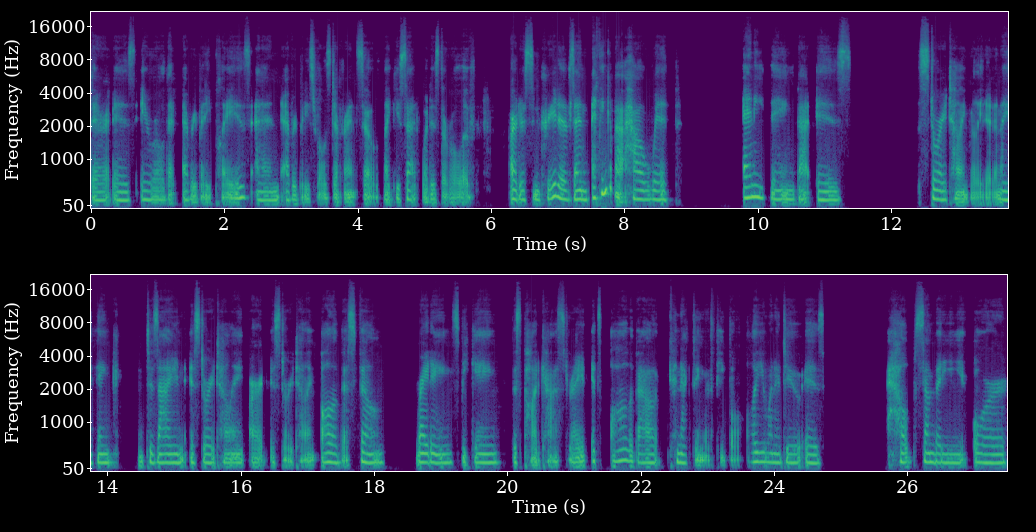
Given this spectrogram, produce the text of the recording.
there is a role that everybody plays and everybody's role is different. So, like you said, what is the role of artists and creatives? And I think about how, with anything that is storytelling related. And I think design is storytelling, art is storytelling, all of this film, writing, speaking, this podcast, right? It's all about connecting with people. All you want to do is help somebody or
